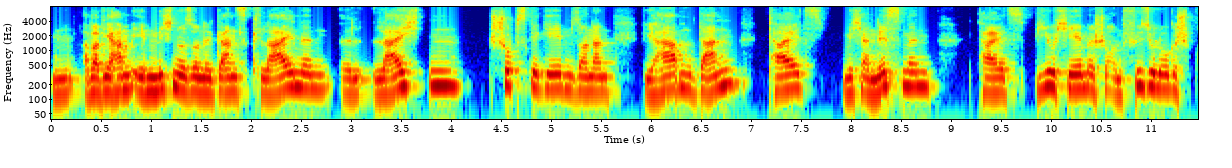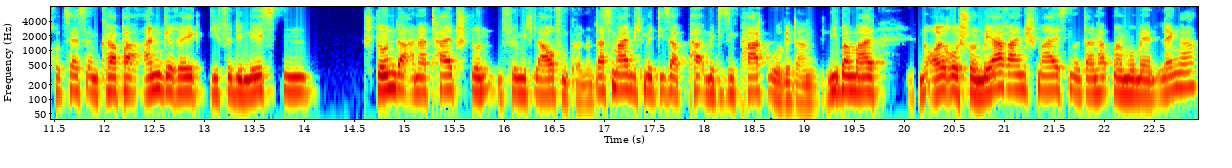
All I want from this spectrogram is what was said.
Hm, aber wir haben eben nicht nur so eine ganz kleinen, äh, leichten Schubs gegeben, sondern wir haben dann teils Mechanismen, teils biochemische und physiologische Prozesse im Körper angeregt, die für die nächsten Stunde, anderthalb Stunden für mich laufen können. Und das meine ich mit, dieser, mit diesem Parkuhrgedanken. Lieber mal einen Euro schon mehr reinschmeißen und dann hat man einen Moment länger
